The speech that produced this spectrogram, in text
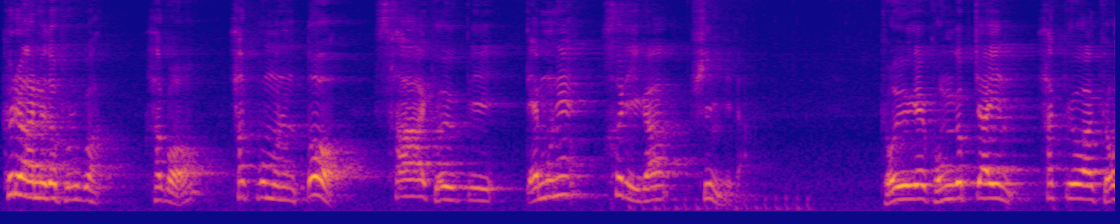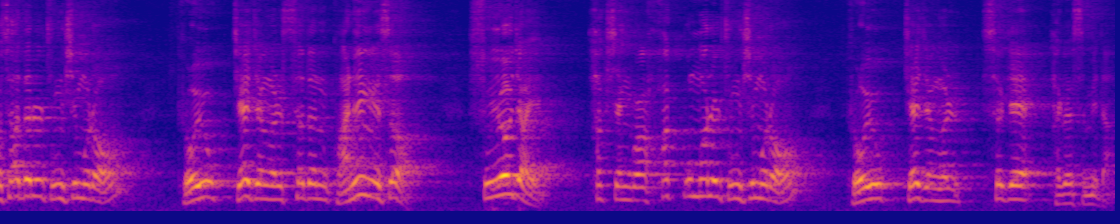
그러함에도 불구하고 학부모는 또 사교육비 때문에 허리가 휩니다. 교육의 공급자인 학교와 교사들을 중심으로 교육 재정을 쓰던 관행에서 수요자인 학생과 학부모를 중심으로 교육 재정을 쓰게 하겠습니다.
